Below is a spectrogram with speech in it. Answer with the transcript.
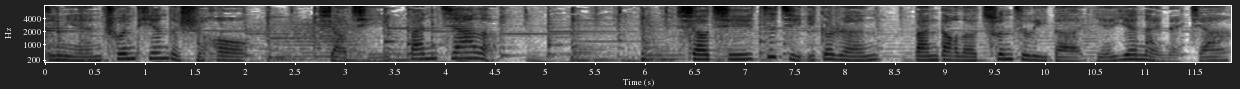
今年春天的时候，小琪搬家了。小琪自己一个人搬到了村子里的爷爷奶奶家。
